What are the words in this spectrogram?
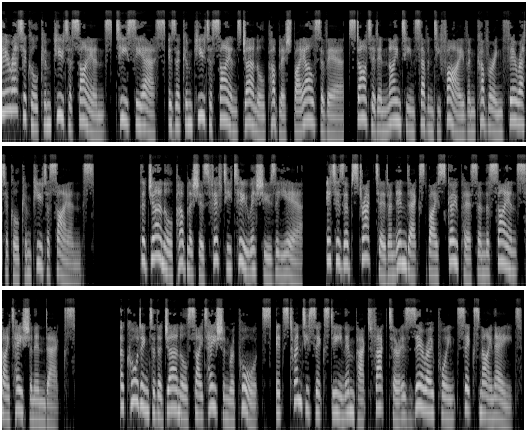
Theoretical Computer Science (TCS) is a computer science journal published by Elsevier, started in 1975 and covering theoretical computer science. The journal publishes 52 issues a year. It is abstracted and indexed by Scopus and the Science Citation Index. According to the journal Citation Reports, its 2016 impact factor is 0.698.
